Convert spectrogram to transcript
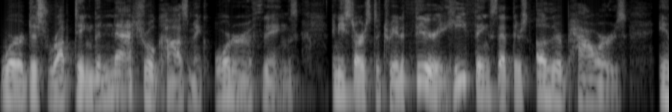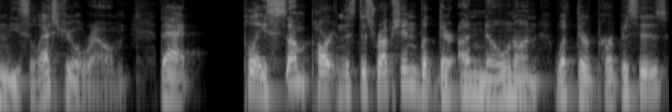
were disrupting the natural cosmic order of things. And he starts to create a theory. He thinks that there's other powers in the celestial realm that play some part in this disruption, but they're unknown on what their purpose is.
